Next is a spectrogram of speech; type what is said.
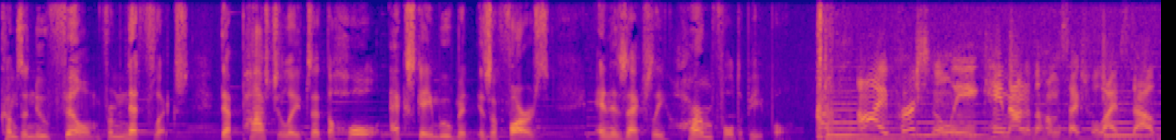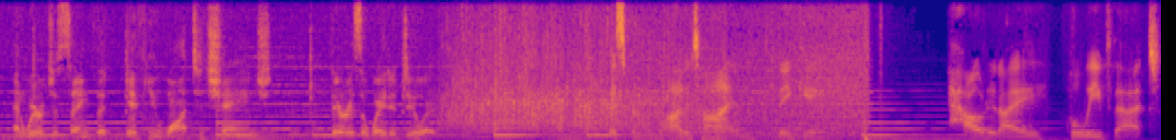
comes a new film from Netflix that postulates that the whole ex gay movement is a farce and is actually harmful to people. I personally came out of the homosexual lifestyle. And we're just saying that if you want to change, there is a way to do it. I spent a lot of time thinking, how did I believe that?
